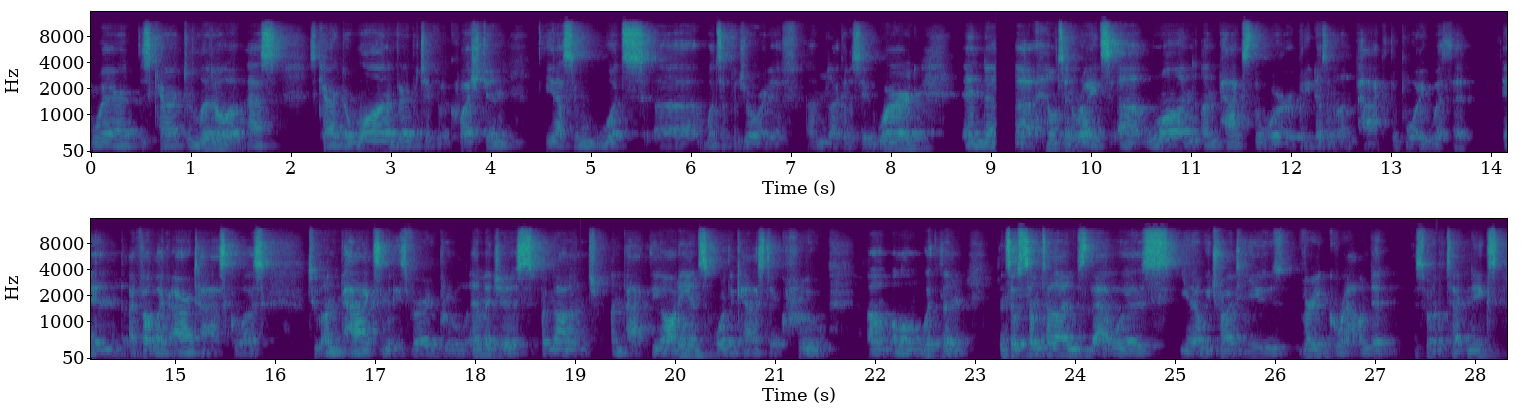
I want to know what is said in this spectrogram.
where this character Little asks this character Juan a very particular question. He asks him, "What's uh, what's a pejorative?" I'm not going to say the word. And uh, Hilton writes, uh, "Juan unpacks the word, but he doesn't unpack the boy with it." And I felt like our task was to unpack some of these very brutal images, but not un- unpack the audience or the cast and crew um, along with them. And so sometimes that was, you know, we tried to use very grounded sort of techniques.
